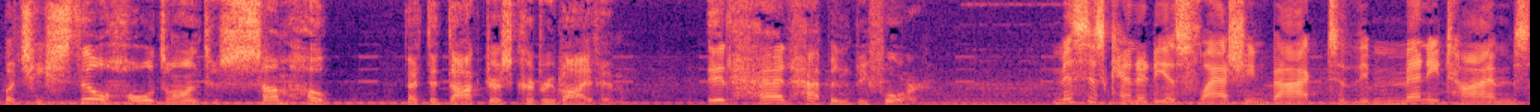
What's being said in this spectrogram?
but she still holds on to some hope that the doctors could revive him. It had happened before. Mrs. Kennedy is flashing back to the many times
